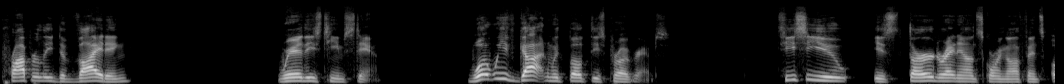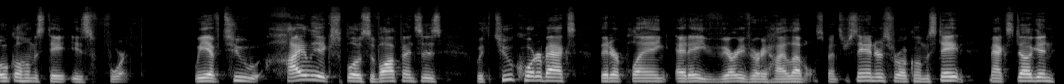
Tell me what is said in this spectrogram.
properly dividing where these teams stand. What we've gotten with both these programs TCU is third right now in scoring offense, Oklahoma State is fourth. We have two highly explosive offenses with two quarterbacks that are playing at a very, very high level. Spencer Sanders for Oklahoma State, Max Duggan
